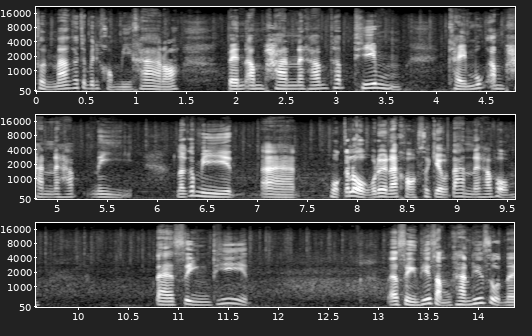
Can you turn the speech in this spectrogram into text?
ส่วนมากก็จะเป็นของมีค่าเนาะเป็นอัมพันนะครับ ทับทิมไข่มุกอัมพันนะครับ นี่ แล้วก็มีอ่าหัวกะโหลกมาด้วยนะของสเกลตันนะครับผม แต่สิ่งที่ แต่สิ่งที่สำคัญที่สุดใน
